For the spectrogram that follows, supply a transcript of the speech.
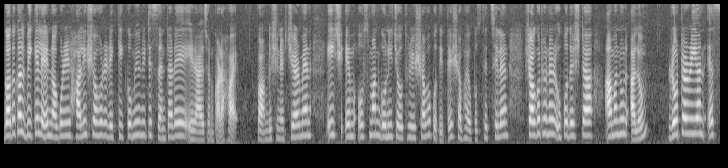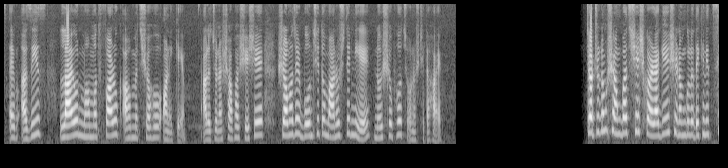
গতকাল বিকেলে নগরীর হালি শহরের একটি কমিউনিটি সেন্টারে এর আয়োজন করা হয়। ফাউন্ডেশনের chairman H M Osman Goni চৌধুরীর সভাপতিত্বে সভায় উপস্থিত ছিলেন সংগঠনের উপদেষ্টা Amanul Alam, Rotarian S M Aziz, Lion Mohammad Faruk Ahmed সহ অনেকে। আলোচনা সভা শেষে সমাজের বঞ্চিত মানুষদের নিয়ে নৈশভোজ অনুষ্ঠিত হয়। চট্টগ্রাম সংবাদ শেষ করার আগে শিরোনামগুলো দেখে নিচ্ছি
